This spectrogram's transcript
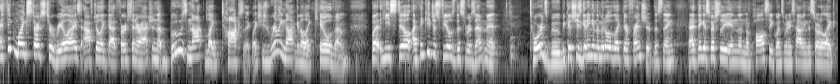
I think Mike starts to realize after like that first interaction that Boo's not like toxic. Like she's really not gonna like kill them. But he still I think he just feels this resentment towards Boo because she's getting in the middle of like their friendship, this thing. And I think especially in the Nepal sequence when he's having this sort of like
